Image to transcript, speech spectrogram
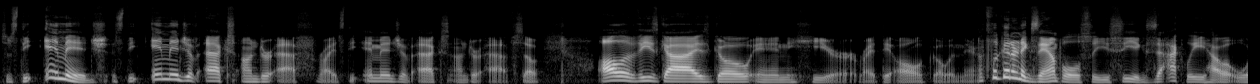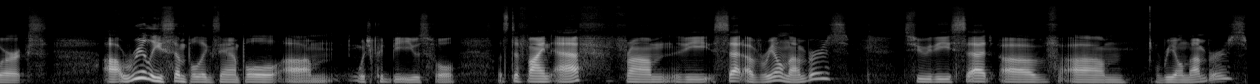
So it's the image, it's the image of X under F, right? It's the image of X under F. So all of these guys go in here, right? They all go in there. Let's look at an example so you see exactly how it works. A really simple example, um, which could be useful. Let's define f from the set of real numbers to the set of um, real numbers.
